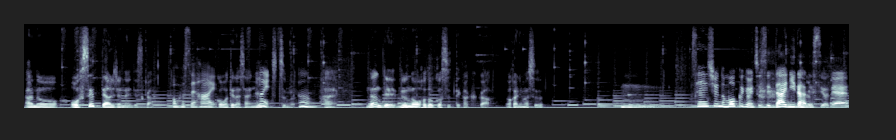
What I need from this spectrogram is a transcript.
あのーお布施ってあるじゃないですか。お布施はい。こうお寺さんはい。に包む。うん。はい。なんで布を施すって書くかわかります？うん先週の木魚に続いて第2弾ですよね。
